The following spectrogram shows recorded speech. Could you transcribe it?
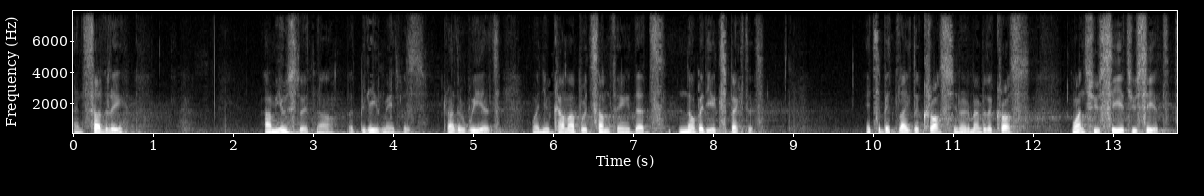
And suddenly, I'm used to it now, but believe me, it was rather weird when you come up with something that nobody expected. It's a bit like the cross, you know, remember the cross? Once you see it, you see it.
